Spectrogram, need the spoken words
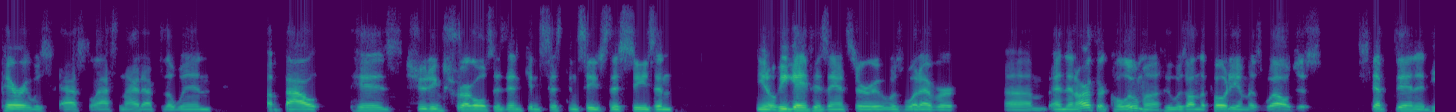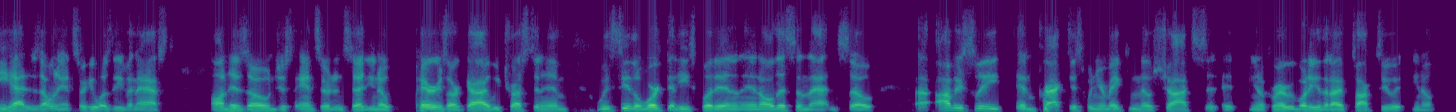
Perry was asked last night after the win about his shooting struggles, his inconsistencies this season. You know, he gave his answer. It was whatever. Um, and then Arthur Kaluma, who was on the podium as well, just stepped in and he had his own answer. He wasn't even asked on his own, just answered and said, you know, Perry's our guy. We trust in him. We see the work that he's put in and all this and that. And so uh, obviously in practice when you're making those shots, it, it, you know, from everybody that I've talked to, it you know,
